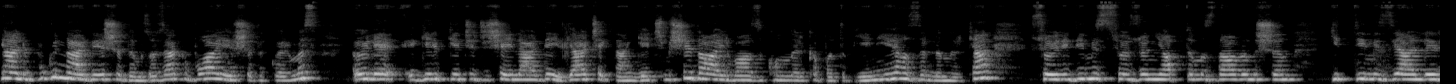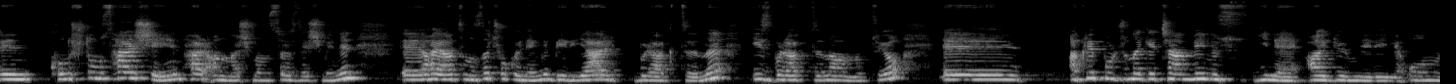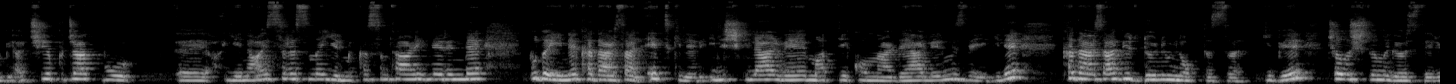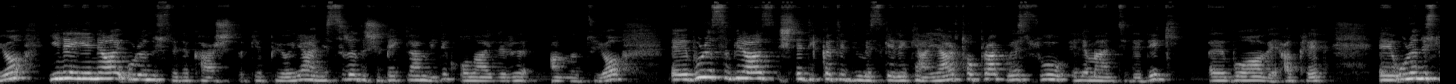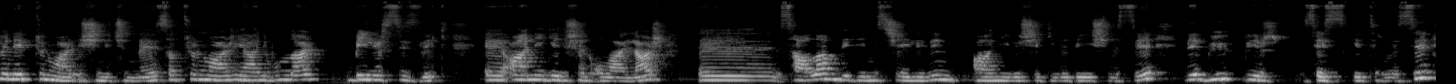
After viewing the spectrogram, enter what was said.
Yani bugünlerde yaşadığımız, özellikle bu ay yaşadıklarımız öyle gelip geçici şeyler değil. Gerçekten geçmişe dair bazı konuları kapatıp yeniye hazırlanırken söylediğimiz sözün, yaptığımız davranışın, gittiğimiz yerlerin, konuştuğumuz her şeyin, her anlaşmanın, sözleşmenin e, hayatımızda çok önemli bir yer bıraktığını, iz bıraktığını anlatıyor. E, Akrep Burcu'na geçen Venüs yine ay düğümleriyle olumlu bir açı yapacak. Bu e, yeni ay sırasında 20 Kasım tarihlerinde bu da yine kadersel etkileri, ilişkiler ve maddi konular değerlerimizle ilgili kadersel bir dönüm noktası gibi çalıştığını gösteriyor. Yine yeni ay Uranüs'le de karşıtlık yapıyor. Yani sıra dışı beklenmedik olayları anlatıyor. E, burası biraz işte dikkat edilmesi gereken yer. Toprak ve su elementi dedik. E, boğa ve akrep. E, Uranüs ve Neptün var işin içinde. Satürn var. Yani bunlar belirsizlik, e, ani gelişen olaylar, sağlam dediğimiz şeylerin ani bir şekilde değişmesi ve büyük bir ses getirmesi,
